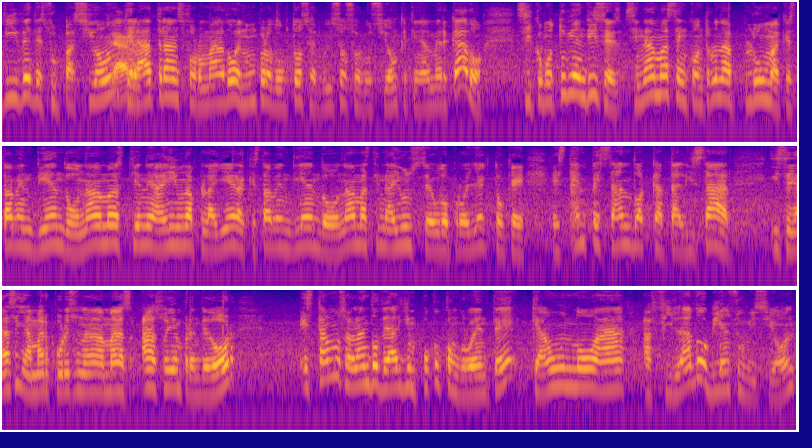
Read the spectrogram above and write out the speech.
vive de su pasión Claro. que la ha transformado en un producto, servicio, solución que tiene al mercado. Si como tú bien dices, si nada más encontró una pluma que está vendiendo, o nada más tiene ahí una playera que está vendiendo, o nada más tiene ahí un pseudo proyecto que está empezando a catalizar y se hace llamar por eso nada más, ah, soy emprendedor, Estamos hablando de alguien poco congruente que aún no ha afilado bien su visión,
